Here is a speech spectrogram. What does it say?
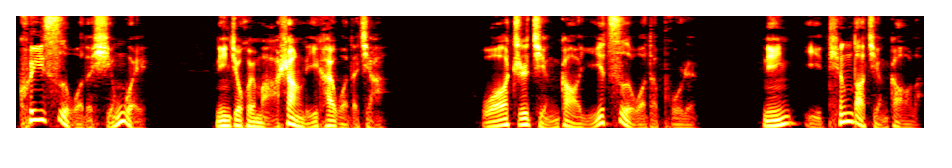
窥伺我的行为，您就会马上离开我的家。我只警告一次我的仆人，您已听到警告了。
